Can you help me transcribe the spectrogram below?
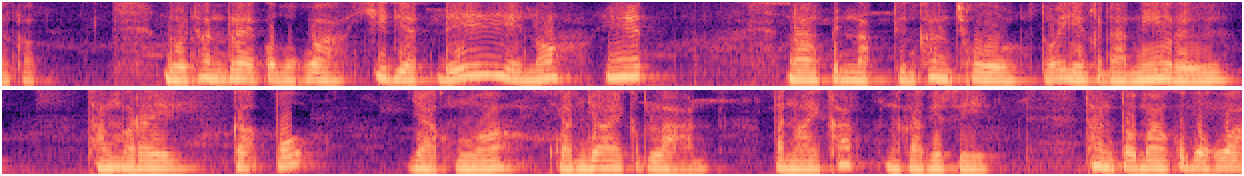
นะครับ โดยท่านแรกก็บอกว่าขี้เดียดเด้เนาะเอ็ดนางเป็นหนักถึงขั้นโชว์ตัวเองขนาดนี้หรือทำอะไรกะโปะอยากหัวขวัญยายกับหลาน ตนายคักนะครับพี่ซีท่านต่อมาก็บอกว่า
